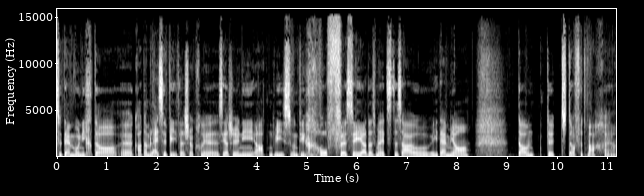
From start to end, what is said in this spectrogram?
zu dem, wo ich da äh, gerade am Lesen bin. Das ist wirklich eine sehr schöne Art und Weise. Und ich hoffe sehr, dass wir jetzt das auch in dem Jahr da und dort dürfen machen. Ja.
